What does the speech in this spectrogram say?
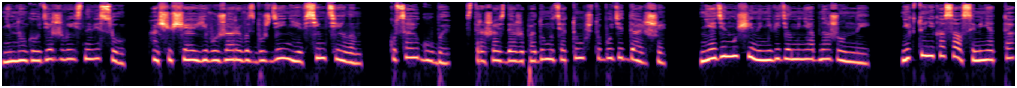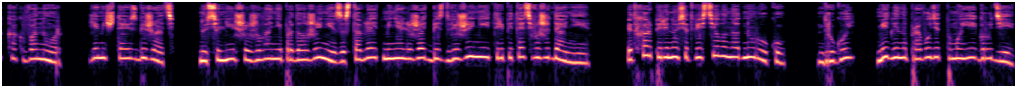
немного удерживаясь на весу. Ощущаю его жар и возбуждение всем телом. Кусаю губы, страшась даже подумать о том, что будет дальше. Ни один мужчина не видел меня обнаженной. Никто не касался меня так, как Ванор. Я мечтаю сбежать, но сильнейшее желание продолжения заставляет меня лежать без движения и трепетать в ожидании. Эдхар переносит весь тело на одну руку, другой медленно проводит по моей груди,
